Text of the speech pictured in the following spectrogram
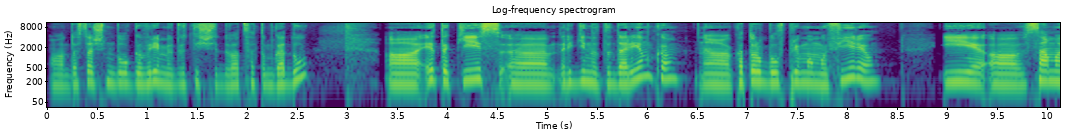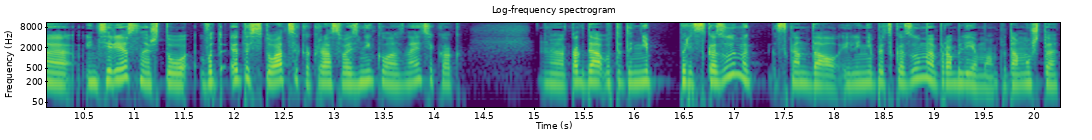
а, достаточно долгое время в 2020 году. А, это кейс э, Регины Тодоренко, который был в прямом эфире. И самое интересное, что вот эта ситуация как раз возникла, знаете, как когда вот это не предсказуемый скандал или непредсказуемая проблема, потому что,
